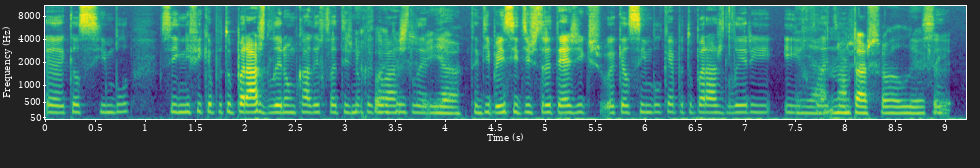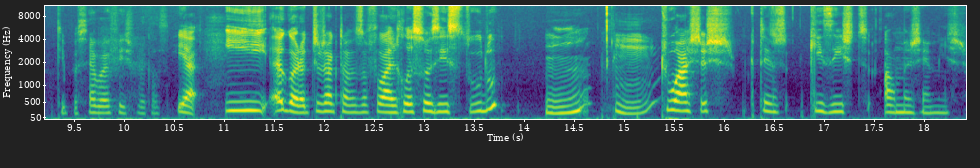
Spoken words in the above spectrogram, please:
ah, aquele símbolo significa para tu parares de ler um bocado e refletires no que acabaste de ler. Yeah. Tem, tipo, em sítios estratégicos, aquele símbolo que é para tu parares de ler e, e Yeah, refletires. não estás só a ler. Sim. Tipo assim. É bem fixe, por acaso. Yeah. E agora que tu já que estavas a falar em relações e isso tudo, hum, Hum. tu achas que, tens, que existe almas gêmeas?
